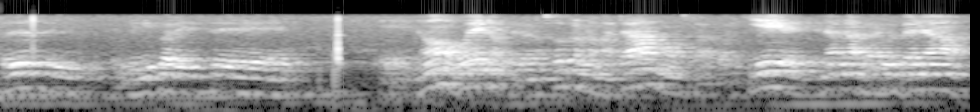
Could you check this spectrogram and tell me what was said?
Entonces el le dice, eh, no, bueno, pero nosotros no matamos a cualquiera, no, no, disculpe, no.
